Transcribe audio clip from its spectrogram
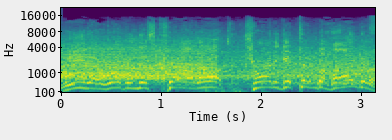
Lita revving this crowd up, trying to get them behind her.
